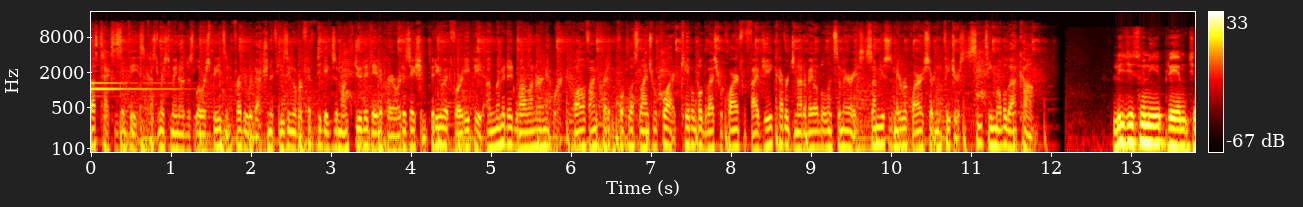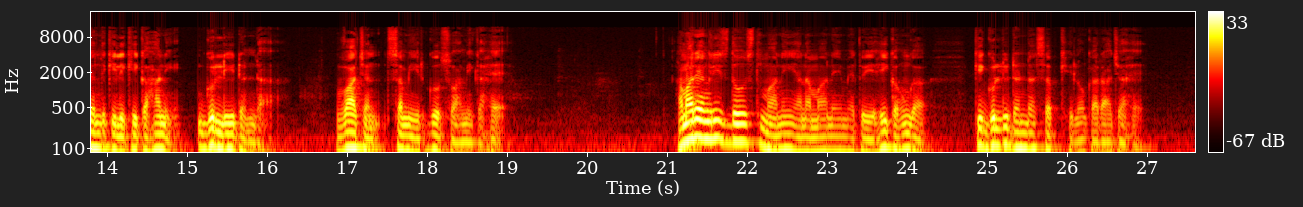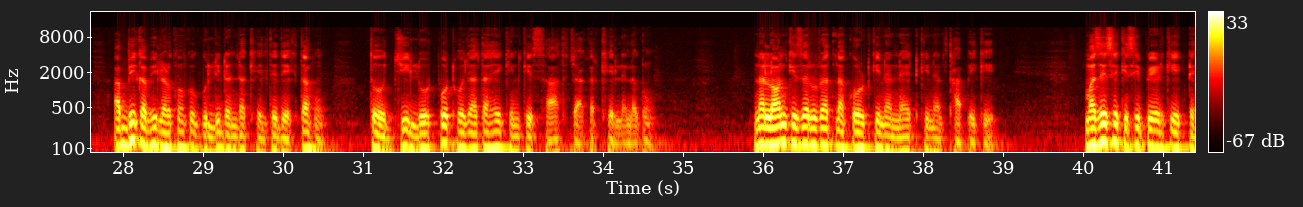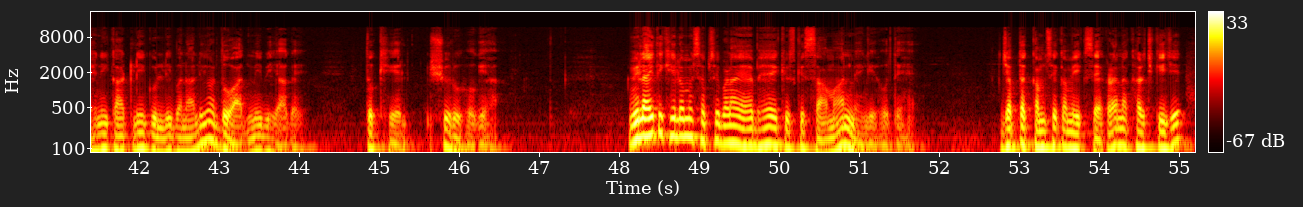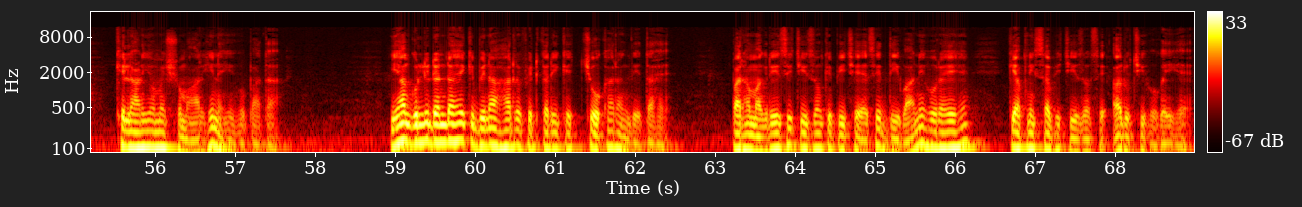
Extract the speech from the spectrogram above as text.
Plus taxes and fees. Customers may notice lower speeds and further reduction if using over 50 gigs a month due to data prioritization. Video at 480p. Unlimited while on our network. Qualifying credit 4 plus lines required. Capable device required for 5G. Coverage not available in some areas. Some uses may require certain features. See T-Mobile.com. लीजिए सुनिए प्रेमचंद की लिखी कहानी गुल्ली डंडा वाचन समीर गोस्वामी का है हमारे अंग्रेज़ दोस्त माने या न माने मैं तो यही कहूँगा कि गुल्ली डंडा सब खेलों का राजा है अब भी कभी लड़कों को गुल्ली डंडा खेलते देखता हूँ तो जी लोटपोट हो जाता है कि इनके साथ जाकर खेलने लगूं। न लॉन की ज़रूरत, न कोर्ट की, न नेट की, न थापी की। मज़े से किसी पेड़ की एक टहनी काट ली, गुल्ली बना ली और दो आदमी भी आ गए। तो खेल शुरू हो गया। विलायती खेलों में सबसे बड़ा ऐब है कि उसके सामान महँगे होते हैं। जब तक कम से कम एक सैकड़ा न खर्च कीजिए, खिलाड़ियों में शुमार ही नहीं हो पाता। यहाँ गुल्ली डंडा है कि बिना हर फिटकरी के चोखा रंग देता है। पर हम अंग्रेज़ी चीज़ों के पीछे ऐसे दीवाने हो रहे हैं कि अपनी सभी चीज़ों से अरुचि हो गई है।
